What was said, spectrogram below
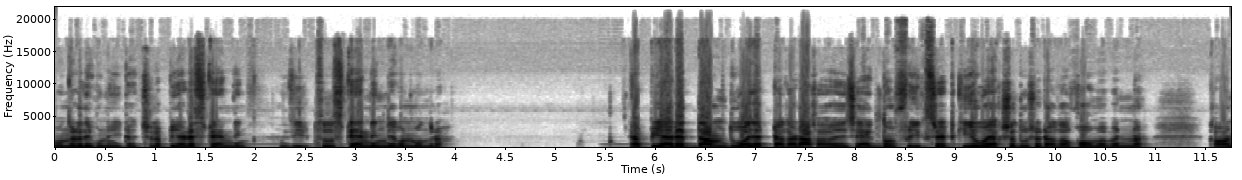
বন্ধুরা দেখুন, এইটা হচ্ছিল পেয়ারের স্ট্যান্ডিং জিরো স্ট্যান্ডিং দেখুন বন্ধুরা। আর পেয়ারের দাম দু হাজার টাকা রাখা হয়েছে, একদম ফিক্সড রেট কেউ একশো দুশো টাকাও কমাবেন না। কারণ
